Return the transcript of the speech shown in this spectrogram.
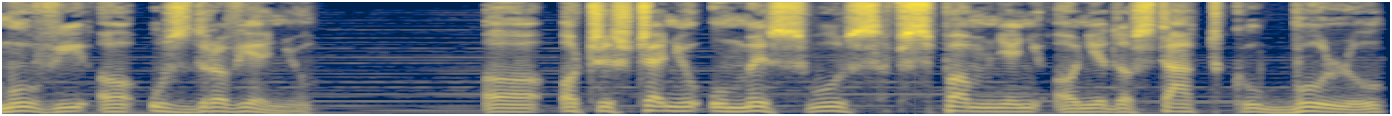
mówi o uzdrowieniu. o oczyszczeniu umysłu z wspomnień o niedostatku, bólu,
